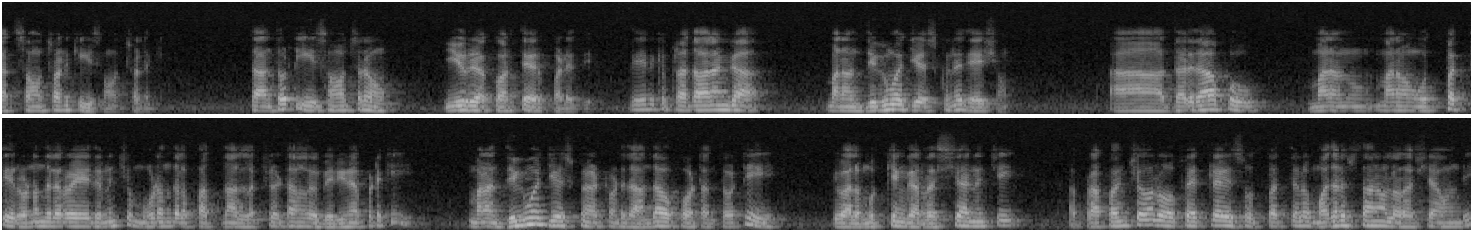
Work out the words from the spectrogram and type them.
గత సంవత్సరానికి ఈ సంవత్సరానికి. దాంతో ఈ సంవత్సరం యూరియా కొరత ఏర్పడింది. దీనికి ప్రధానంగా మనం దిగుమతి చేసుకునే దేశం. దరిదాపు మనం మనం ఉత్పత్తి రెండు వందల ఇరవై ఐదు నుంచి మూడు వందల పద్నాలుగు లక్షల టన్నులు పెరిగినప్పటికీ మనం దిగుమతి చేసుకునేటువంటిది అందకపోవడంతో ఇవాళ ముఖ్యంగా రష్యా నుంచి ప్రపంచంలో ఫెర్టిలైజర్స్ ఉత్పత్తిలో మొదటి స్థానంలో రష్యా ఉంది.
